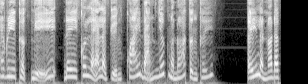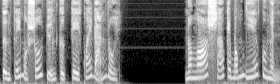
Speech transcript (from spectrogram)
Harry thật nghĩ đây có lẽ là chuyện quái đản nhất mà nó từng thấy. Ấy là nó đã từng thấy một số chuyện cực kỳ quái đản rồi. Nó ngó sáu cái bóng día của mình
